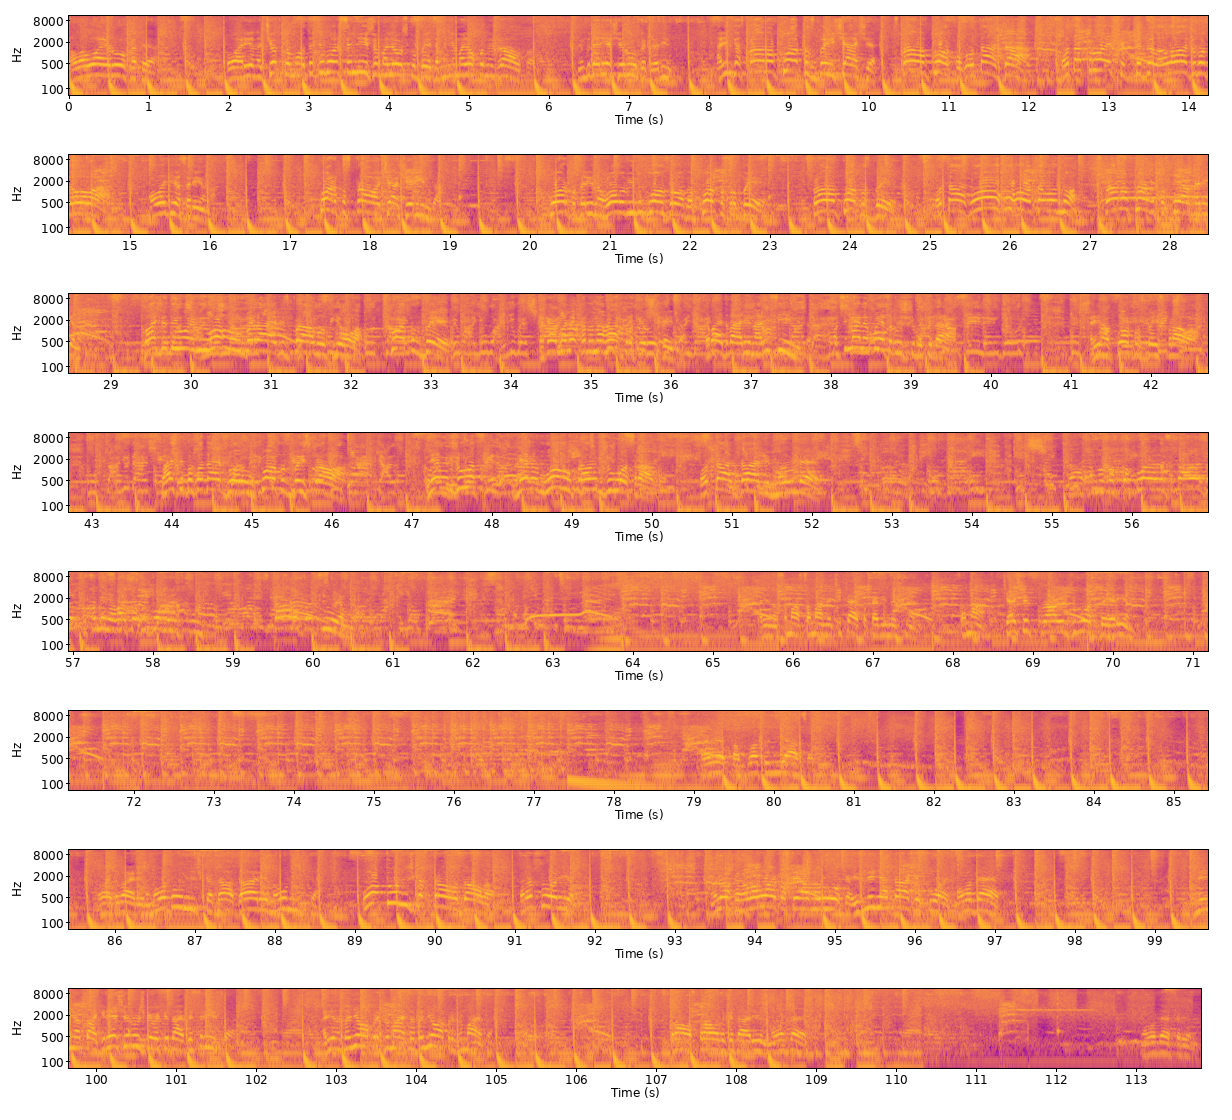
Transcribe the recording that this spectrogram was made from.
головою рухати. О, Аріна, чітко, мо- то ти можеш сильніше мальошку бити, мені мальоху не жалко. Він буде речі рухати, Арін. Арінка, справа в корпус бий чаще. Справа в корпус, отак, да. Ота троєчка в тебе била, голова, живот, голова. Молодець, Аріна. Корпус справа чаще, Арінка. Корпус, Аріна, голову він уклон зробив, корпус роби. Справа в корпус бий. Отак, ого, це воно. Справа в корпус постійно, Аріна. Бачите, Ігор, він голову вбирає від правого свого. Корпус бий. Така мальоха на ногах трохи рухається. Давай, давай, Аріна, агресивніше. Максимально швидко ручки викидає. Аріна, в корпус бий справа. Бачите, попадає в голову. Корпус бий справа. Левый в живот, левый в голову, правый в живот сразу. Вот так, далі, молодець. Так, а ну заспокоїли, стали, пацани, я ваша додому відпущу. Стали, працюємо. Аріна, сама, сама, не чекай, поки він почне. Сама. Чаще в правий живот бий, Арін. Привет, там два тунеядца. Давай, давай, Арина. Молодая умничка, да, да, Арина, умничка. Вот умничка справа дала. Хорошо, Арина. Ну, головой постоянно рука. Из линии атаки ходь. Молодец. Из линии атаки. Резче ручкой выкидай, быстрее. Арина, до него прижимайся, до него прижимайся. Справа, справа викидай, Арін, молодець. Молодець, Арін.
